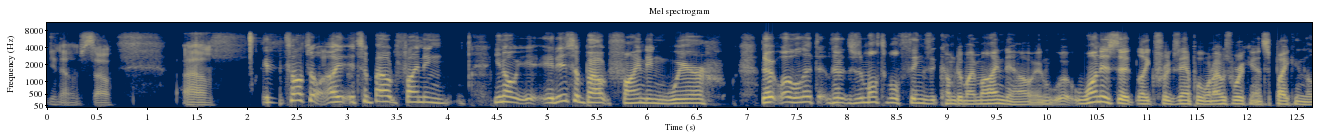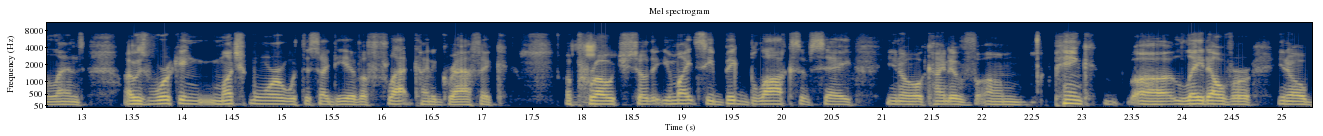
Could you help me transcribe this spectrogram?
you know so um, it's also uh, it's about finding you know it is about finding where there, well, there's multiple things that come to my mind now, and one is that, like for example, when I was working on spiking the lens, I was working much more with this idea of a flat kind of graphic approach so that you might see big blocks of say you know a kind of um, pink uh, laid over you know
